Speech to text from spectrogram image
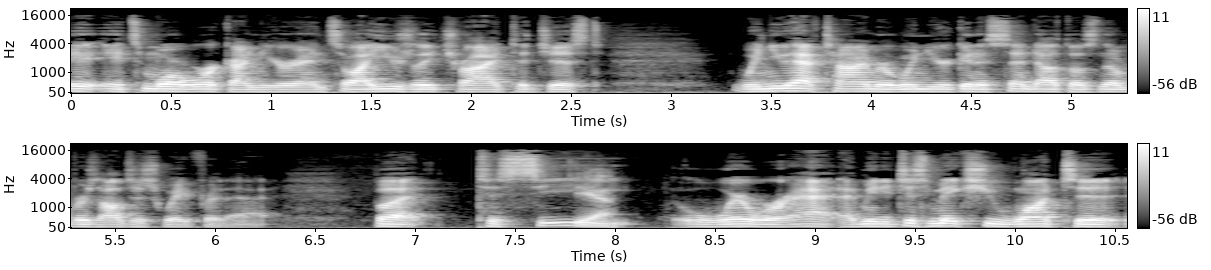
it, it's more work on your end. So I usually try to just when you have time or when you're going to send out those numbers, I'll just wait for that. But to see yeah. where we're at, I mean, it just makes you want to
